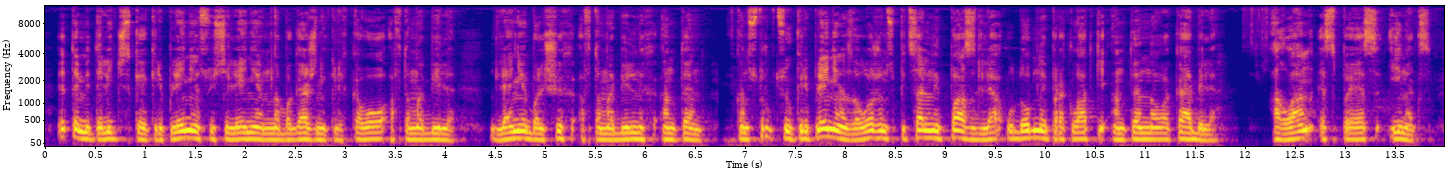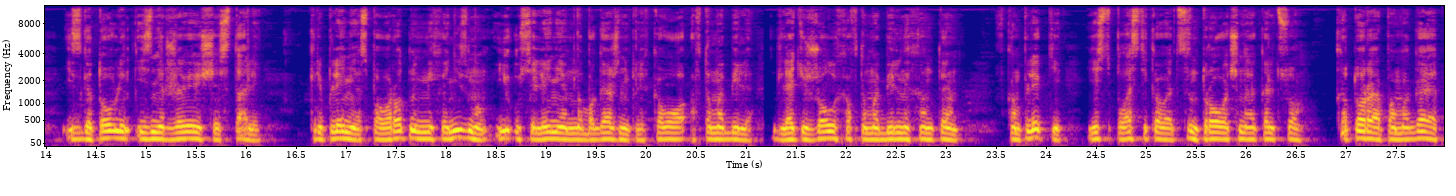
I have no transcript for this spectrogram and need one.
– это металлическое крепление с усилением на багажник легкового автомобиля для небольших автомобильных антенн. В конструкцию крепления заложен специальный паз для удобной прокладки антенного кабеля. Alan SPS Inox изготовлен из нержавеющей стали. Крепление с поворотным механизмом и усилением на багажник легкового автомобиля для тяжелых автомобильных антенн. В комплекте есть пластиковое центровочное кольцо, которое помогает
